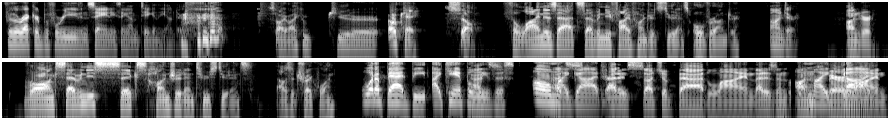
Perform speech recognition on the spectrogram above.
For the record, before you even say anything, I'm taking the under. Sorry, my computer. Okay. So the line is at 7,500 students over under. under. under. Wrong. 7,602 students. That was a trick one. What a bad beat. I can't believe That's- this. Oh my That's- god. That is such a bad line. That is an Oh my unfair God. line.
